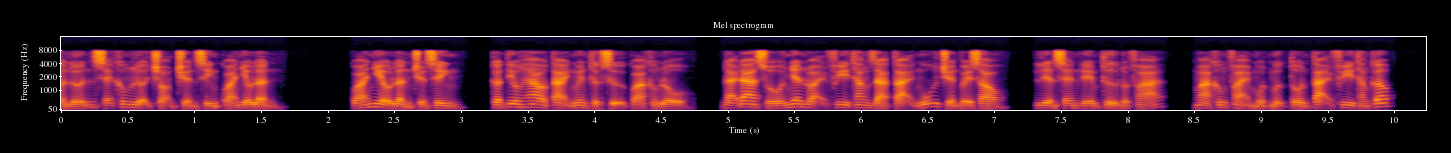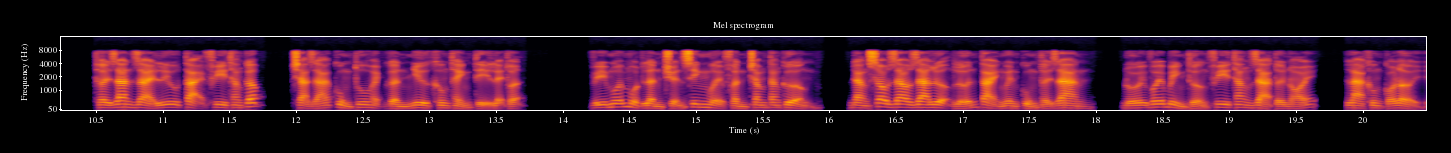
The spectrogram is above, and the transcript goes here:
phần lớn sẽ không lựa chọn chuyển sinh quá nhiều lần quá nhiều lần chuyển sinh, cần tiêu hao tài nguyên thực sự quá khổng lồ, đại đa số nhân loại phi thăng giả tại ngũ chuyển về sau, liền sẽ nếm thử đột phá, mà không phải một mực tốn tại phi thăng cấp. Thời gian dài lưu tại phi thăng cấp, trả giá cùng thu hoạch gần như không thành tỷ lệ thuận. Vì mỗi một lần chuyển sinh 10% tăng cường, đằng sau giao ra lượng lớn tài nguyên cùng thời gian, đối với bình thường phi thăng giả tới nói, là không có lời.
